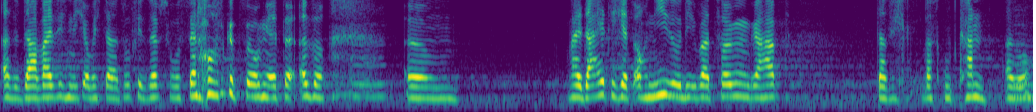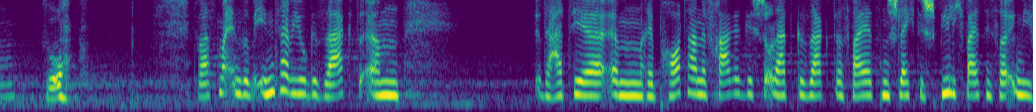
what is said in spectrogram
also da weiß ich nicht, ob ich da so viel Selbstbewusstsein rausgezogen hätte. Also, mhm. ähm, weil da hätte ich jetzt auch nie so die Überzeugung gehabt, dass ich was gut kann. Also mhm. so. Du hast mal in so einem Interview gesagt, ähm, da hat dir ähm, ein Reporter eine Frage gestellt oder hat gesagt, das war jetzt ein schlechtes Spiel. Ich weiß nicht, es war irgendwie,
